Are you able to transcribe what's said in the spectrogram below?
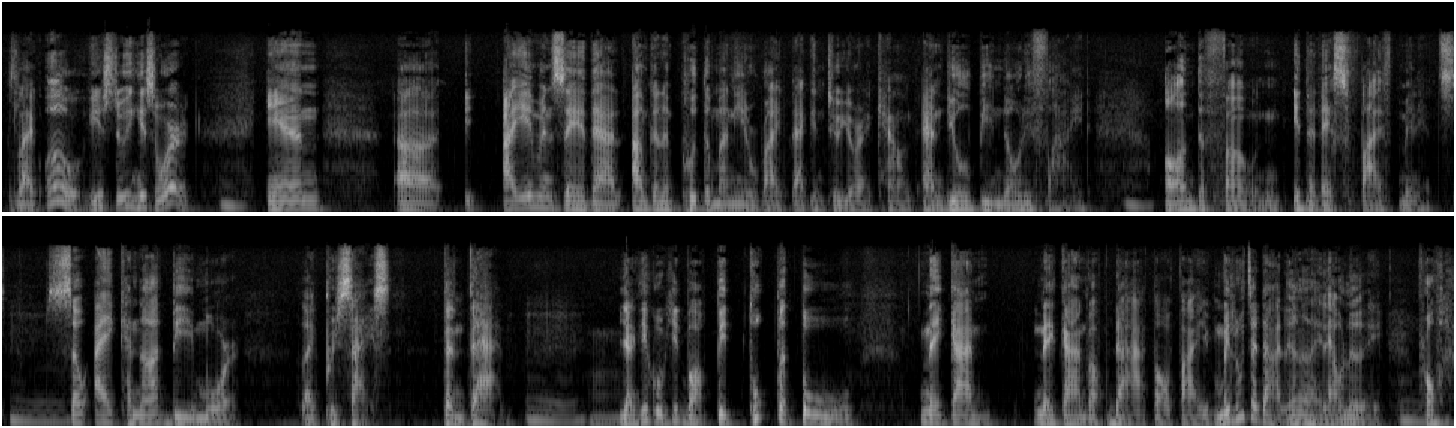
It's like, oh, he's doing his work, mm. and uh, I even say that I'm gonna put the money right back into your account, and you'll be notified on the phone in the next five minutes. So I cannot be more like precise than that. อย่างที่ครูคิดบอกปิดทุกประตูในการ ในการแบบด่าต่อไป ไม่รู้จะด่าเรื่องอะไรแล้วเลย เพราะว่า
